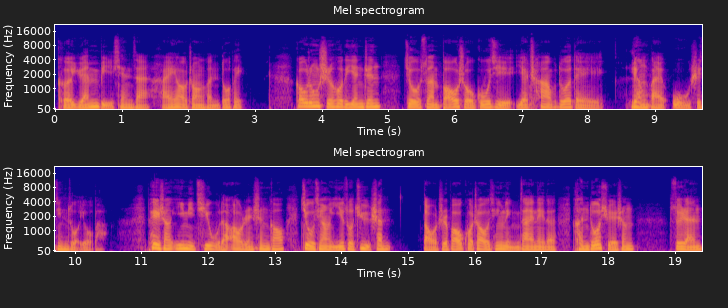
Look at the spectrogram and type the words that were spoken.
可远比现在还要壮很多倍。高中时候的颜真，就算保守估计，也差不多得两百五十斤左右吧。配上一米七五的傲人身高，就像一座巨山，导致包括赵青岭在内的很多学生，虽然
